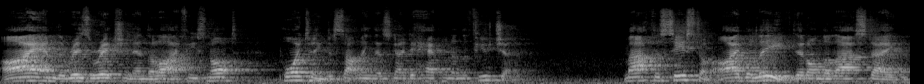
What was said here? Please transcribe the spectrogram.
I am the resurrection and the life, he's not pointing to something that's going to happen in the future. Martha says to him, I believe that on the last day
